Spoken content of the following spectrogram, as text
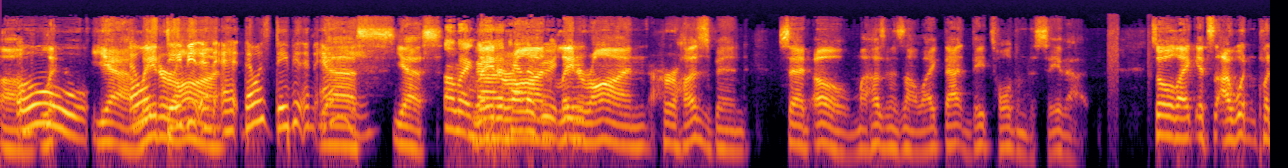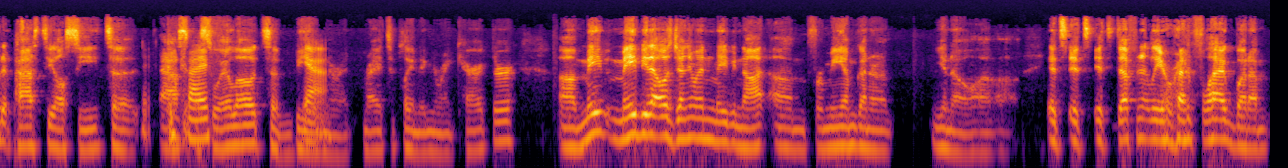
Um, la- oh, yeah. that was later David on, and An- that was David and Annie. yes, yes oh my god later Hella on rude, later dude. on her husband said oh my husband's not like that they told him to say that so like it's i wouldn't put it past tlc to ask Contrive. Asuelu to be Yeah. ignorant right to play an ignorant character um, maybe maybe that was genuine maybe not um, for me i'm gonna you know uh, it's it's it's definitely a red flag but i'm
